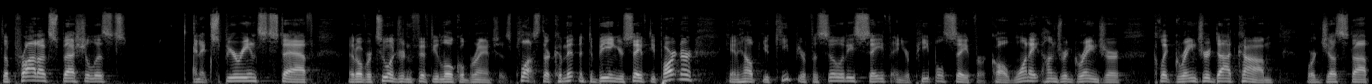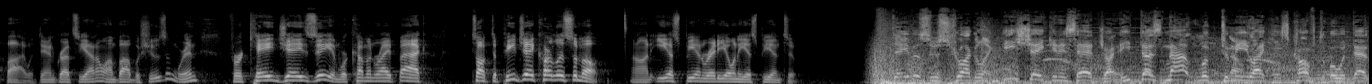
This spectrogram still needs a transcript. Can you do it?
to product specialists, and experienced staff at over 250 local branches. Plus, their commitment to being your safety partner can help you keep your facilities safe and your people safer. Call 1 800 Grainger, click Grainger.com, or just stop by. With Dan Graziano, I'm Bob Wischusen. We're in for KJZ, and we're coming right back. Talk to PJ Carlesimo on ESPN Radio and ESPN2. Davis, who's struggling, he's shaking his head. John. He does not look to me like he's comfortable with that.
